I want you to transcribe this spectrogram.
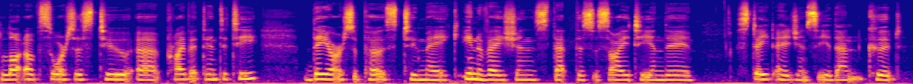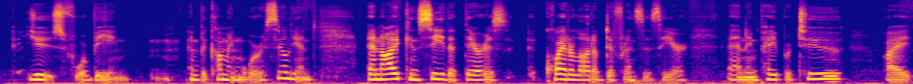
a lot of sources to a private entity they are supposed to make innovations that the society and the state agency then could use for being and becoming more resilient. And I can see that there is quite a lot of differences here. And in paper two, I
